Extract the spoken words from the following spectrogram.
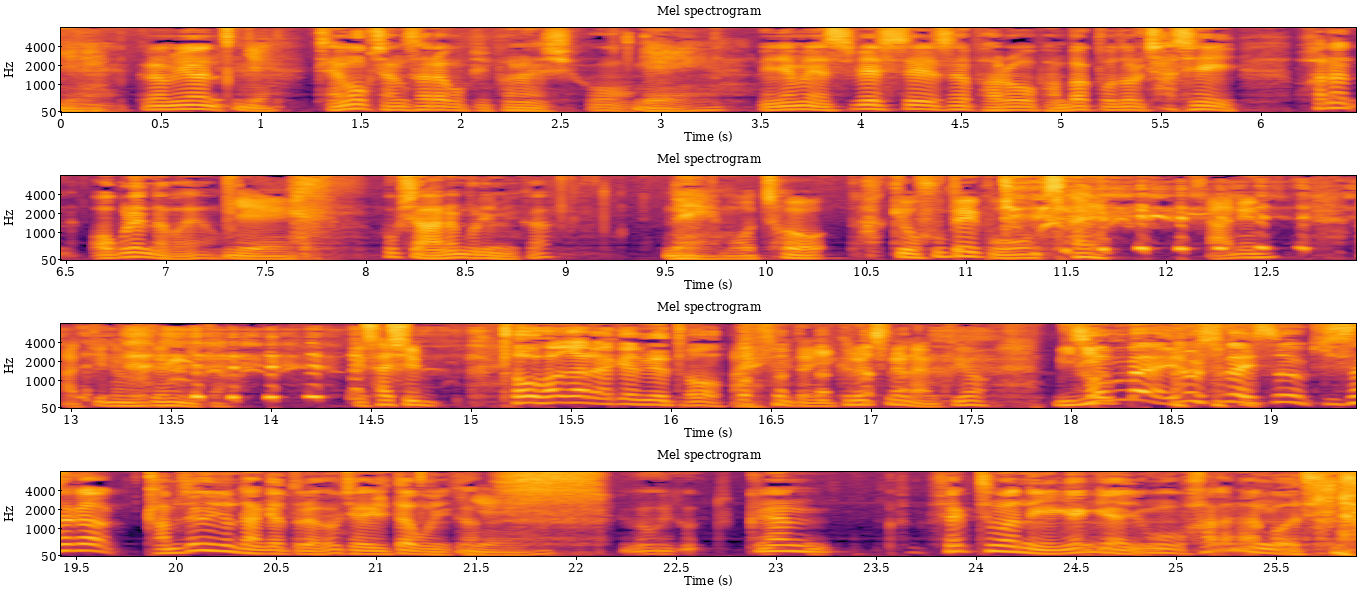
예. 그러면 예. 제목 장사라고 비판하시고 예. 왜냐하면 SBS에서 바로 반박 보도를 자세히 화난 억울했나 봐요. 예. 혹시 아는 분입니까? 네, 뭐 저 학교 후배고 잘 아는 아끼는 후배입니다. 사실 더 화가 나겠네 더. 아닙니다. 그렇지는 않고요. 미디어 선배 이럴 수가 있어. 기사가 감정이 좀 담겼더라고요. 제가 읽다 보니까. 예. 이거, 이거 그냥 팩트만 얘기한 게 아니고 화가 난 것 같은데.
